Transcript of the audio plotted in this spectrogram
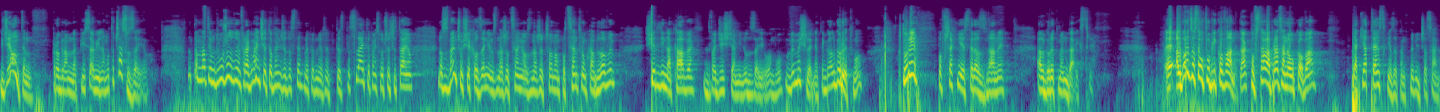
gdzie on ten program napisał, ile mu to czasu zajęło. No tam na tym dłuższym fragmencie to będzie dostępne pewnie, te, te slajdy Państwo przeczytają. No zmęczył się chodzeniem z narzuceniem, z narzeczoną po centrum handlowym, siedli na kawę, 20 minut zajęło mu wymyślenie tego algorytmu, który powszechnie jest teraz znany algorytmem Dijkstry. E, algorytm został opublikowany, tak? powstała praca naukowa, jak ja tęsknię za tamtymi czasami.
